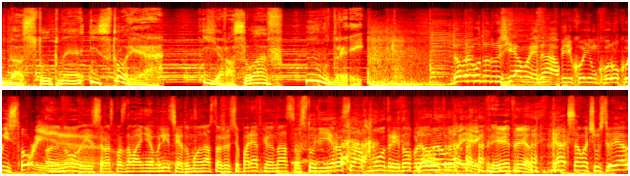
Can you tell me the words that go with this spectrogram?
Доступная история. Ярослав Мудрый. Доброе утро, друзья мои. Да, переходим к уроку истории. Ну и с распознаванием лиц, я думаю, у нас тоже все в порядке. У нас в студии Ярослав Мудрый. Доброе, Доброе утро, Ярик. Привет, привет. Как самочувствие?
